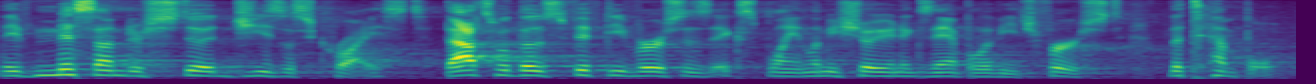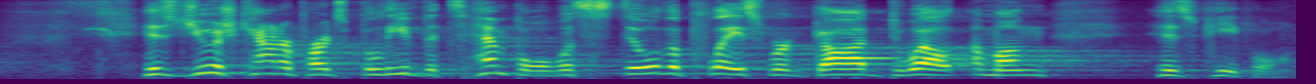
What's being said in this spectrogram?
they've misunderstood Jesus Christ. That's what those 50 verses explain. Let me show you an example of each. First, the temple. His Jewish counterparts believed the temple was still the place where God dwelt among his people.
